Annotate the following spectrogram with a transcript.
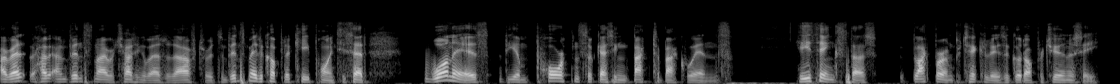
I read, and Vince and I were chatting about it afterwards. And Vince made a couple of key points. He said one is the importance of getting back to back wins. He thinks that Blackburn particularly is a good opportunity.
